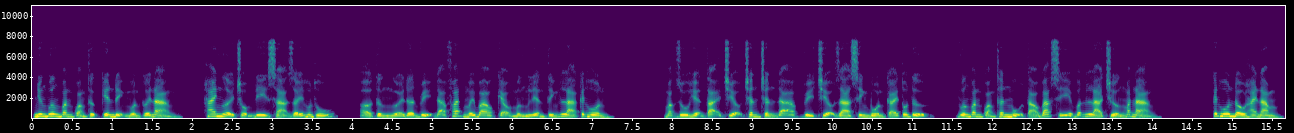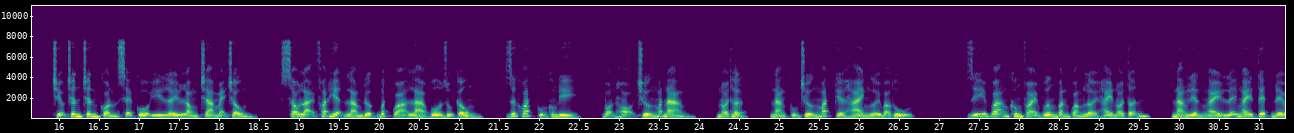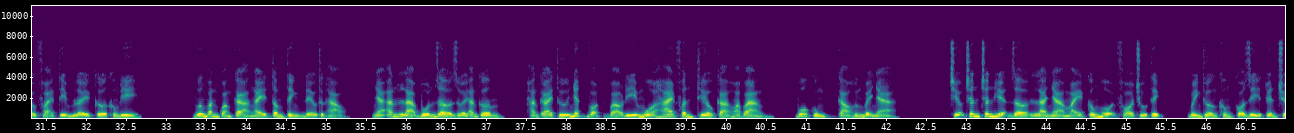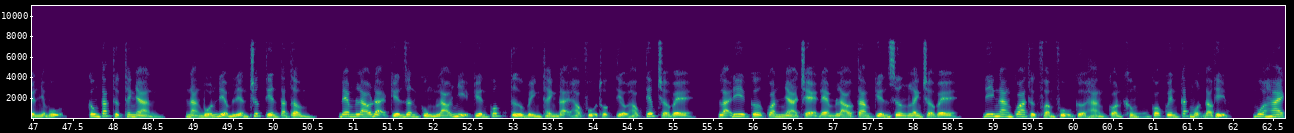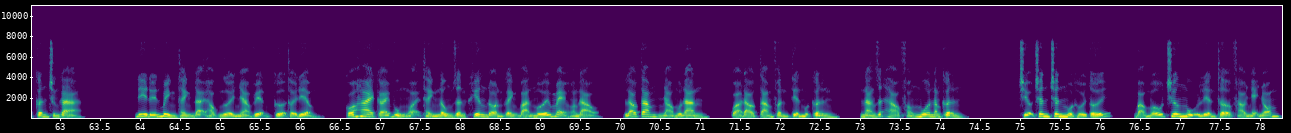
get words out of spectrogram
Nhưng vương văn quảng thực kiên định muốn cưới nàng, hai người trộm đi xả giấy hôn thú, ở từng người đơn vị đã phát mấy bao kẹo mừng liền tính là kết hôn. Mặc dù hiện tại triệu chân chân đã vì triệu gia sinh bốn cái tôn tử, vương văn quảng thân mụ tào bác sĩ vẫn là trướng mắt nàng. Kết hôn đầu 2 năm, triệu chân chân còn sẽ cố ý lấy lòng cha mẹ chồng, sau lại phát hiện làm được bất quá là vô dụng công, dứt khoát cũng không đi, bọn họ trướng mắt nàng, nói thật, nàng cũng trướng mắt kia hai người bảo thủ. Dĩ vãng không phải Vương Văn Quảng lời hay nói tẫn, nàng liền ngày lễ ngày Tết đều phải tìm lấy cớ không đi. Vương Văn Quảng cả ngày tâm tình đều thực hảo, nhà ăn là 4 giờ rưỡi ăn cơm, hắn cái thứ nhất vọt vào đi mua hai phân thiêu cá hoa vàng, vô cùng cao hứng về nhà. Triệu chân chân hiện giờ là nhà máy công hội phó chủ tịch, bình thường không có gì tuyên truyền nhiệm vụ, công tác thực thanh nhàn, nàng bốn điểm liền trước tiên tan tầm, đem lão đại kiến dân cùng lão nhị kiến quốc từ Bình Thành Đại học phụ thuộc tiểu học tiếp trở về, lại đi cơ quan nhà trẻ đem lão tam kiến xương lánh trở về, đi ngang qua thực phẩm phụ cửa hàng còn không có quên cắt một đao thịt, mua hai cân trứng gà. Đi đến Bình Thành Đại học người nhà viện cửa thời điểm, có hai cái vùng ngoại thành nông dân khiêng đòn gánh bán mới mẻ hoàng đào, lão tam nhào muốn ăn, quả đào 8 phần tiền một cân, nàng rất hảo phóng mua 5 cân. Triệu chân chân một hồi tới, bảo mẫu trương mụ liền thở phào nhẹ nhõm.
